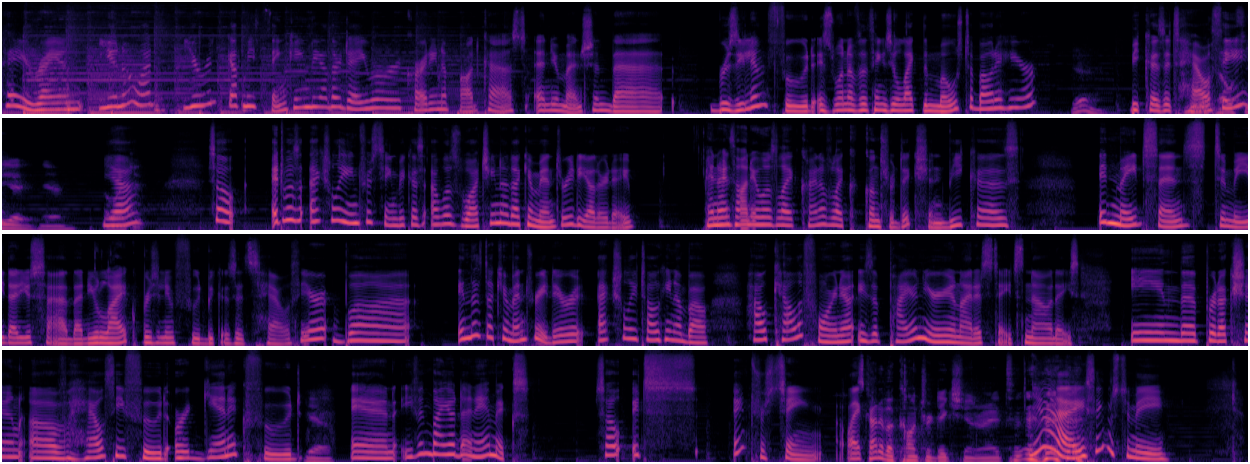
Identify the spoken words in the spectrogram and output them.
Hey Ryan, you know what? You really got me thinking the other day we were recording a podcast and you mentioned that Brazilian food is one of the things you like the most about it here Yeah. because it's healthy. Yeah. yeah. like it. So it was actually interesting because I was watching a documentary the other day and I thought it was like kind of like a contradiction because it made sense to me that you said that you like Brazilian food because it's healthier, but in this documentary they were actually talking about how California is a pioneer in the United States nowadays in the production of healthy food, organic food, Yeah. and even biodynamics. So it's interesting. Like, It's kind of a contradiction, right? yeah, it seems to me.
